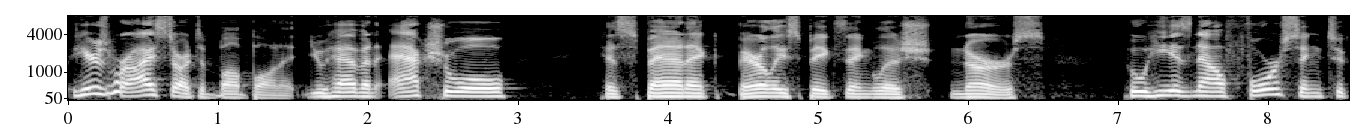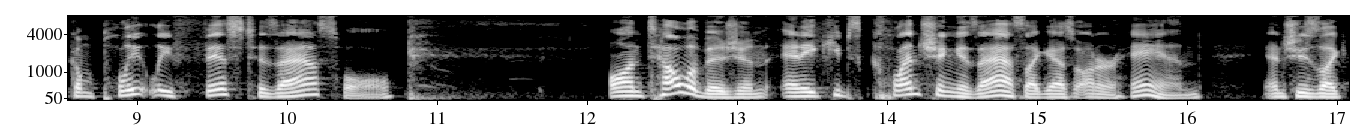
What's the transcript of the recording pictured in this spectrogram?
Here's where I start to bump on it. You have an actual Hispanic, barely speaks English nurse who he is now forcing to completely fist his asshole on television, and he keeps clenching his ass, I guess, on her hand. And she's like,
